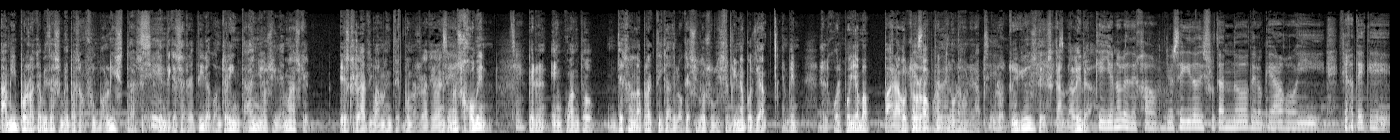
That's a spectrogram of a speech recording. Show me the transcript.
a mí por la cabeza se me pasan futbolistas, eh, Sí. gente que se retira con 30 años y demás, que es relativamente, bueno, relativamente, Sí. no es joven, Sí. pero en, en cuanto dejan la práctica de lo que ha sido su disciplina, pues ya, en fin, el cuerpo ya va para otro lado, por decirlo de una manera. Pero sí. lo tuyo es de escandalera. Que yo no lo he dejado. Yo he seguido disfrutando de lo que hago y fíjate que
